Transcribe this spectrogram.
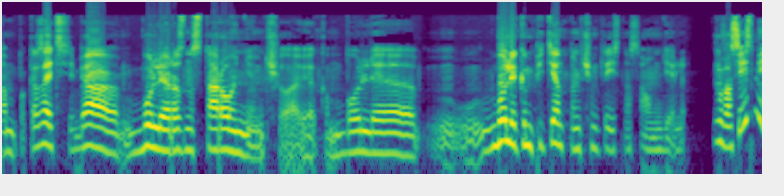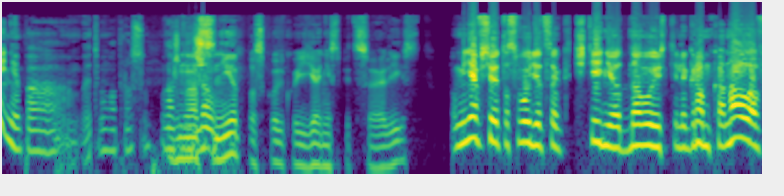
там, показать себя более разносторонним человеком, более, более компетентным, чем ты есть на самом деле. У вас есть мнение по этому вопросу? У Важно нас ли? нет, поскольку я не специалист. У меня все это сводится к чтению одного из телеграм-каналов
